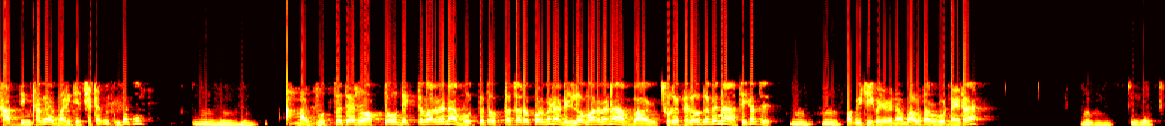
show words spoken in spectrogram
সাত দিন খাবে আর বাড়িতে ছেটাবে ঠিক আছে? আর ভূত পেতের রক্তও দেখতে পারবে না ভূত পেতে অত্যাচারও করবে না ঢিলও মারবে না বা ছুঁড়ে ফেলেও দেবে না ঠিক আছে? হুম হুম। সবই ঠিক হয়ে যাবে না। ভালো থাকো গুড নাইট হ্যাঁ? হুম ঠিক আছে।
